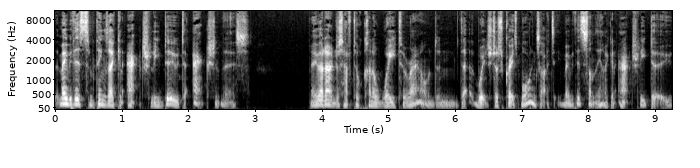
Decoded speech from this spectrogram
Maybe there's some things I can actually do to action this. Maybe I don't just have to kind of wait around, and that, which just creates more anxiety. Maybe there's something I can actually do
